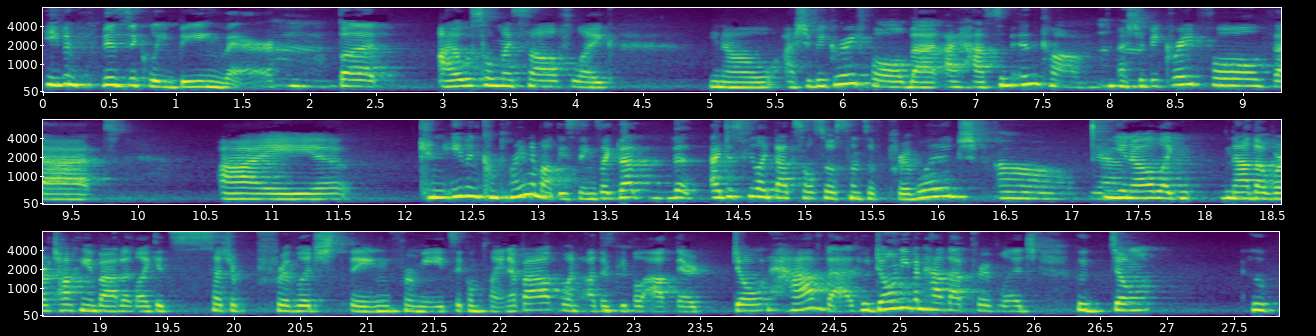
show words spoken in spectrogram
even physically being there. Mm. But I always told myself like you know, I should be grateful that I have some income. I Mhm. should be grateful that I can even complain about these things like that that I just feel like that's also a sense of privilege Oh, yeah. you know like now that we're talking about it like it's such a privileged thing for me to complain about when other Mm-hmm. people out there don't have that who don't even have that privilege who don't who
